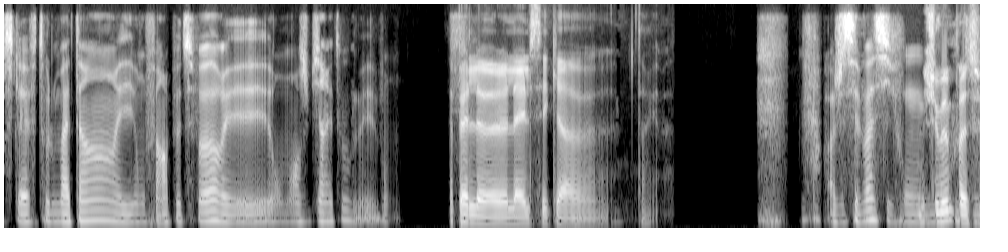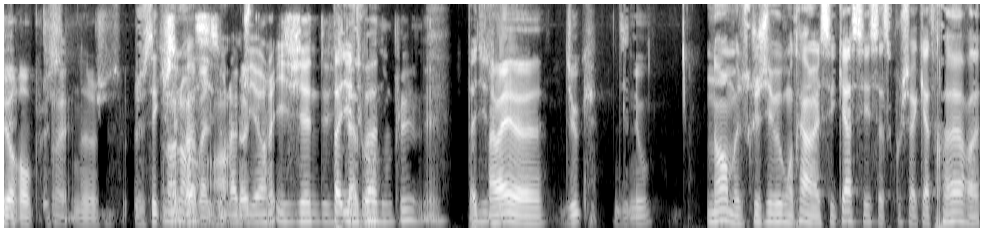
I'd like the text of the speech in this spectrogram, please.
on se lève tôt le matin et on fait un peu de sport et on mange bien et tout, mais bon. Appelle euh, la LCK. euh, Ah, je sais pas s'ils font. Je suis même pas sûr en plus. Ouais. Non, je, je sais qu'ils sont pas pas mal. la meilleure hygiène de Pas vie du tout, là-bas non plus. Mais... Pas du tout. Ah ouais, euh, Duke, dis-nous. Non, moi, ce que j'ai vu au contraire dans le LCK, c'est ça se couche à 4 heures. euh,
